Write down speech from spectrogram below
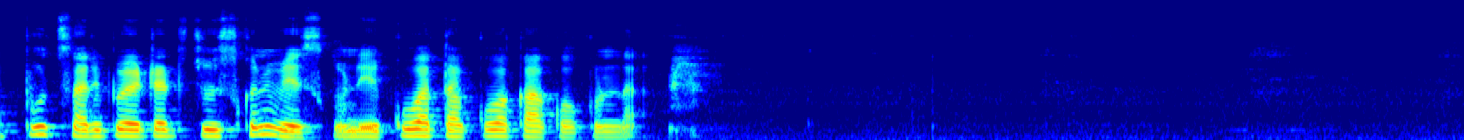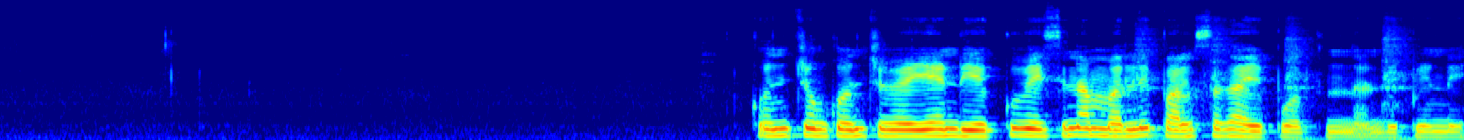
ఉప్పు సరిపోయేటట్టు చూసుకొని వేసుకోండి. ఎక్కువ తక్కువ కాకోకుండా. కొంచెం కొంచెం వేయండి. ఎక్కువ వేసినా మళ్ళీ పలసగా అయిపోతుందండి పిండి.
